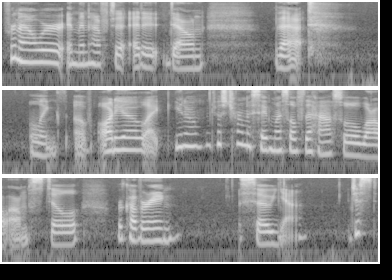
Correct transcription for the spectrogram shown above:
for an hour and then have to edit down that length of audio. Like, you know, just trying to save myself the hassle while I'm still recovering. So, yeah, just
